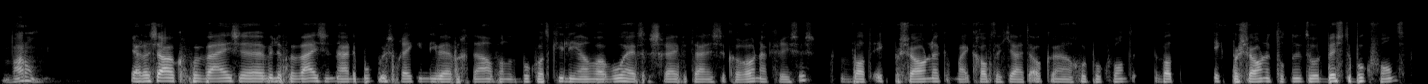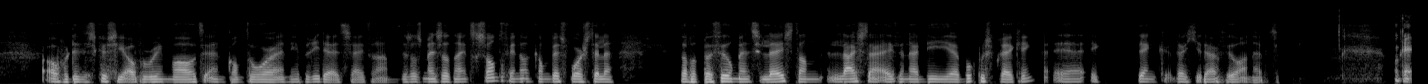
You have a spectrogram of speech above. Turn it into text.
Waarom? Ja, dan zou ik verwijzen, willen verwijzen naar de boekbespreking die we hebben gedaan van het boek wat Kilian Wawoe heeft geschreven tijdens de coronacrisis. Wat ik persoonlijk, maar ik geloof dat jij het ook een goed boek vond, wat ik persoonlijk tot nu toe het beste boek vond over de discussie over remote en kantoor en hybride, et cetera. Dus als mensen dat nou interessant vinden, dan kan ik best voorstellen dat het bij veel mensen leest, dan luister even naar die uh, boekbespreking. Uh, ik denk dat je daar veel aan hebt. Oké,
